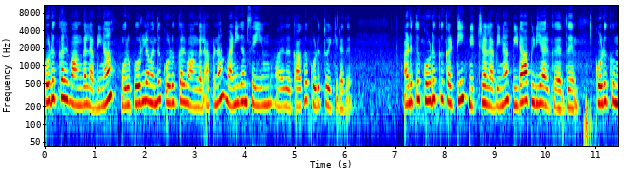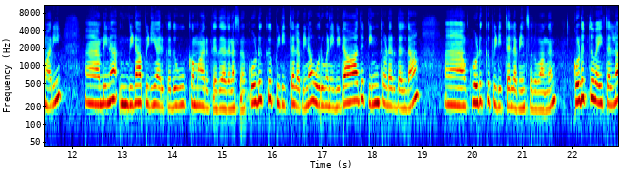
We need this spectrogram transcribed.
கொடுக்கல் வாங்கல் அப்படின்னா ஒரு பொருளை வந்து கொடுக்கல் வாங்கல் அப்படின்னா வணிகம் செய்யும் அதுக்காக கொடுத்து வைக்கிறது. அடுத்து கொடுக்கு கட்டி நிற்றல் அப்படின்னா விடாப்பிடியாக இருக்கிறது. கொடுக்கு மாதிரி அப்படின்னா விடாப்பிடியாக இருக்குது ஊக்கமாக இருக்குது அதெல்லாம் சொல்லுவாங்க கொடுக்கு பிடித்தல் அப்படின்னா ஒருவனை விடாது பின்தொடர்தல் தான் கொடுக்கு பிடித்தல் அப்படின்னு சொல்லுவாங்க. கொடுத்து வைத்தல்னா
